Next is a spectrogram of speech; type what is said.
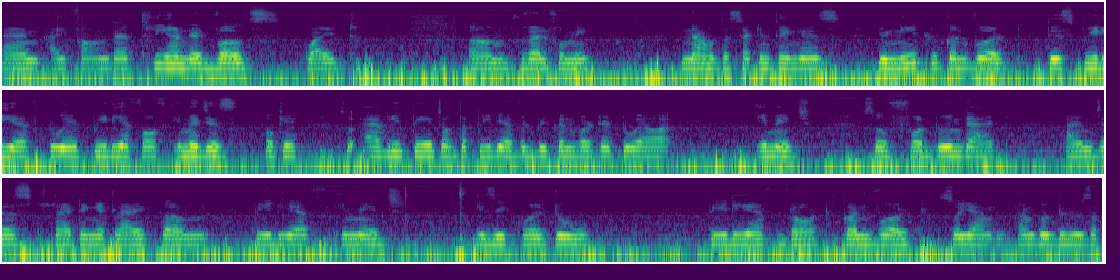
And I found that 300 works quite um, well for me. Now the second thing is you need to convert this PDF to a PDF of images okay? So every page of the PDF will be converted to a image. So for doing that I'm just writing it like um, PDF image is equal to pdf dot convert. So yeah I'm, I'm going to use a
